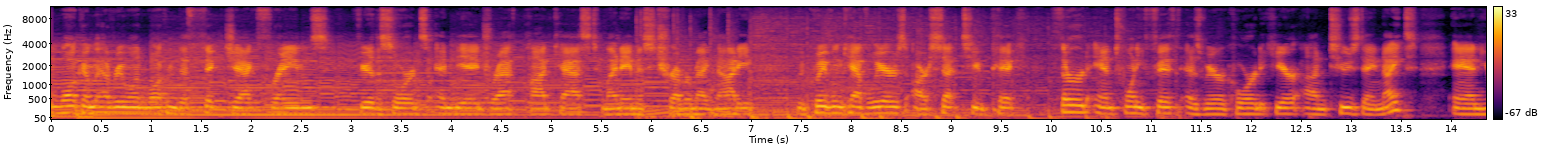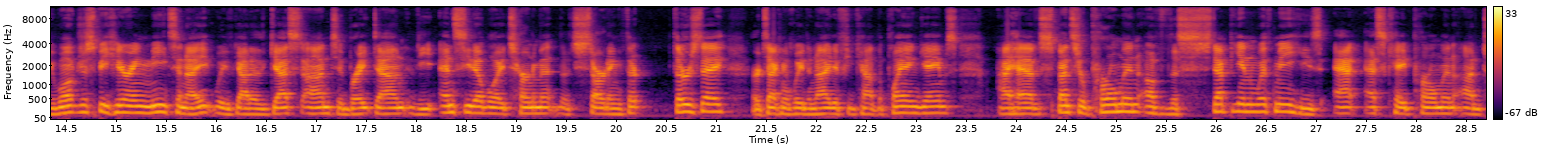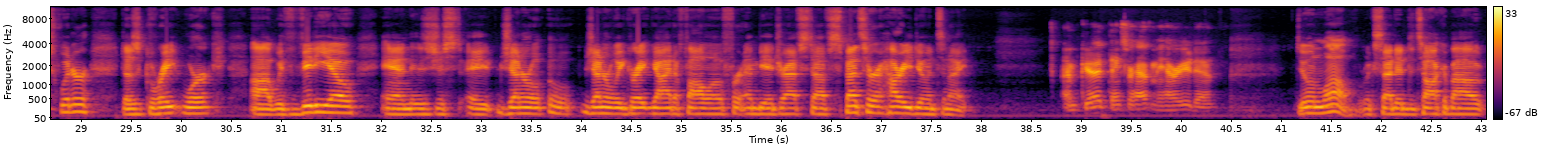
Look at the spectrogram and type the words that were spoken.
And welcome, everyone. Welcome to Thick Jacked Frames, Fear the Swords NBA Draft Podcast. My name is Trevor Magnotti. The Cleveland Cavaliers are set to pick third and 25th as we record here on Tuesday night. And you won't just be hearing me tonight. We've got a guest on to break down the NCAA tournament that's starting th- Thursday, or technically tonight if you count the play-in games. I have Spencer Perlman of the Stepien with me. He's at SK Perlman on Twitter. Does great work uh, with video and is just a general, generally great guy to follow for NBA draft stuff. Spencer, how are you doing tonight? I'm good. Thanks for having me. How are you doing? Doing well. We're excited to talk about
